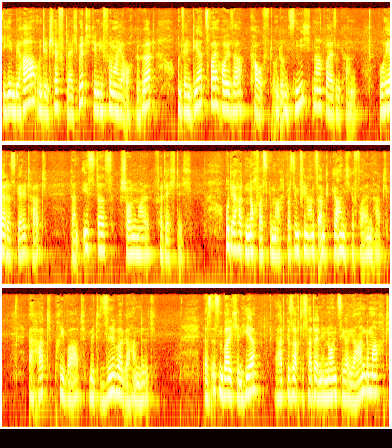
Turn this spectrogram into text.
die GmbH und den Chef gleich mit, dem die Firma ja auch gehört, und wenn der zwei Häuser kauft und uns nicht nachweisen kann, woher er das Geld hat, dann ist das schon mal verdächtig. Und er hat noch was gemacht, was dem Finanzamt gar nicht gefallen hat. Er hat privat mit Silber gehandelt. Das ist ein Weilchen her. Er hat gesagt, das hat er in den 90er Jahren gemacht.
